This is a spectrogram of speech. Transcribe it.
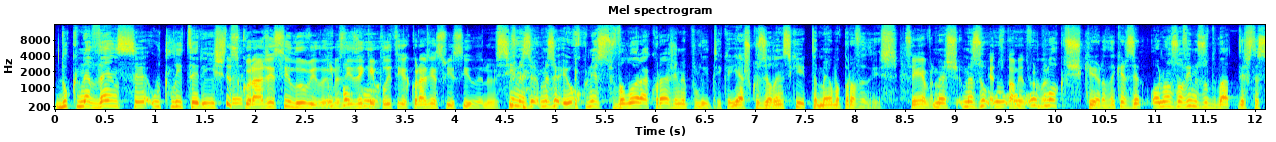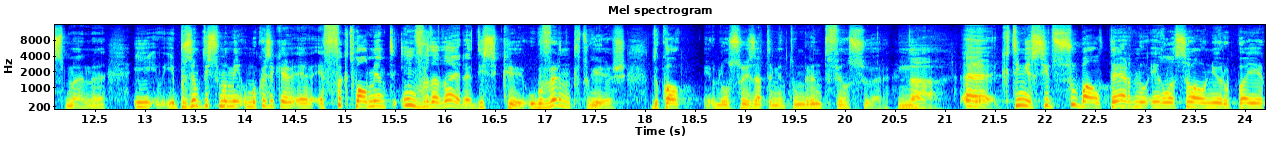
do que na dança utilitarista. Essa coragem, sem dúvida, mas pouco... dizem que a política a coragem é suicida, não é? Sim, mas, mas eu reconheço valor à coragem na política e acho que o Zelensky também é uma prova disso. Sim, é verdade. Mas, mas o, é o, o, Bloco de Esquerda, quer dizer, ou nós ouvimos o debate desta semana e, e por exemplo, disse uma, uma coisa que é, é, é factualmente inverdadeira. Disse que o governo português, do qual eu não sou exatamente um grande defensor. Não. Uh, que tinha sido subalterno em relação à União Europeia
